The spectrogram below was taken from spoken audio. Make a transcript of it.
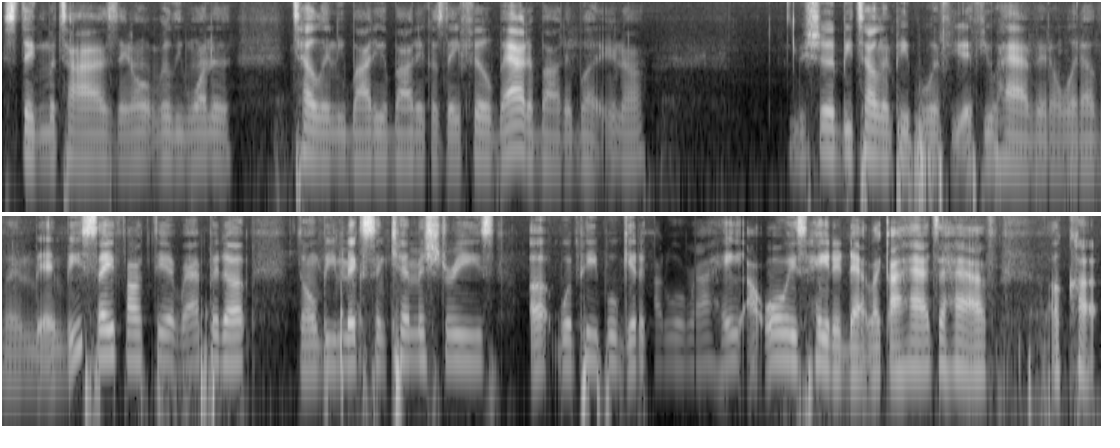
stigmatized. They don't really want to tell anybody about it because they feel bad about it. But you know, you should be telling people if you if you have it or whatever, and, and be safe out there. Wrap it up. Don't be mixing chemistries up with people. Get a I hate. I always hated that. Like I had to have a cup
